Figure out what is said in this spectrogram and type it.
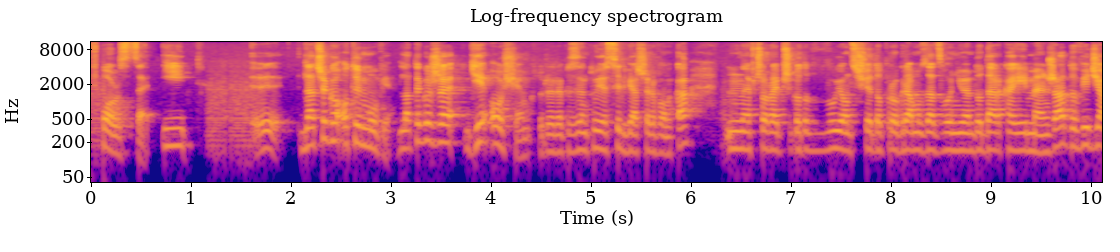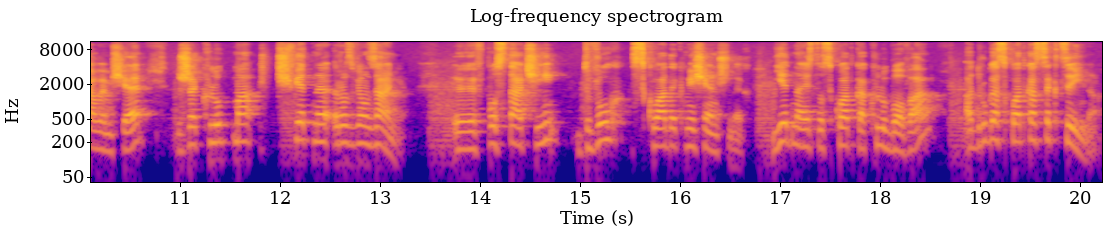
w Polsce. I Dlaczego o tym mówię? Dlatego, że G8, który reprezentuje Sylwia Czerwonka, m, wczoraj przygotowując się do programu, zadzwoniłem do Darka, jej męża, dowiedziałem się, że klub ma świetne rozwiązanie y, w postaci dwóch składek miesięcznych. Jedna jest to składka klubowa, a druga składka sekcyjna.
